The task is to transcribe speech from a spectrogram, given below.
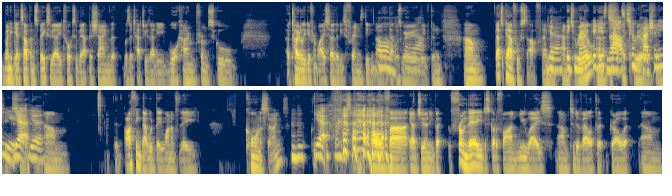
when he gets up and speaks about it, he talks about the shame that was attached to that. He walk home from school a totally different way so that his friends didn't know that Oh, that was where he out. lived. And um, that's powerful stuff. And, Yeah. and it's Ignite- real. it and is it's, powerful. it's really compassion in authentic. you? So, Yeah. Yeah. Um, I think that would be one of the cornerstones Yeah. 100%. of uh, our journey. But from there, you just got to find new ways um, to develop it, grow it. Um,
